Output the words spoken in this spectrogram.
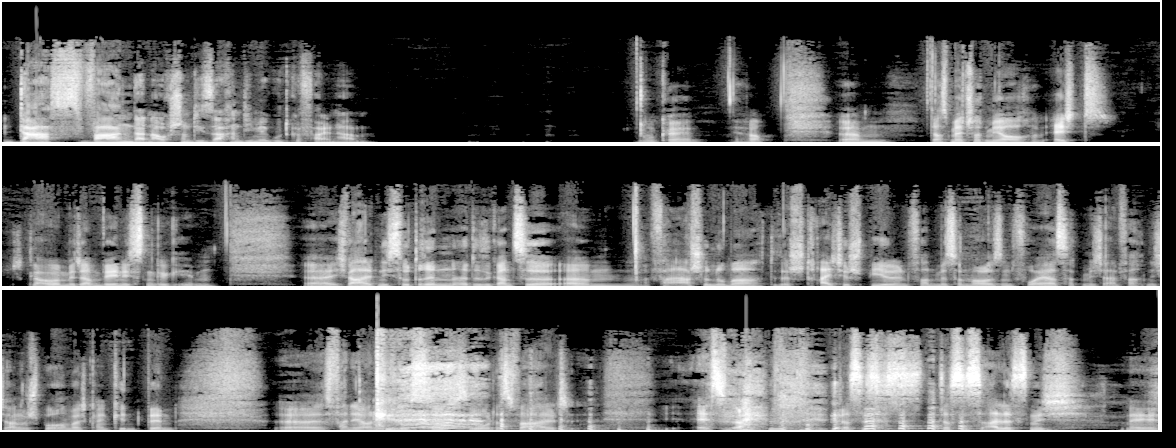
das waren dann auch schon die Sachen, die mir gut gefallen haben. Okay, ja. Ähm, das Match hat mir auch echt, ich glaube, mit am wenigsten gegeben. Äh, ich war halt nicht so drin, ne? diese ganze ähm, Verarsche-Nummer, diese Streiche-Spielen von Miss und Morrison vorher, das hat mich einfach nicht angesprochen, weil ich kein Kind bin. Äh, das fand ich auch nicht lustig. So, das war halt, es, das ist, das ist alles nicht, nee,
